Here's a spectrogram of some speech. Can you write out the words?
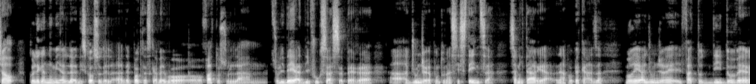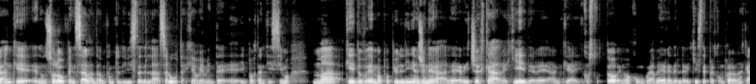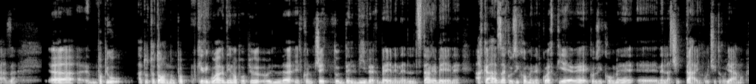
Ciao, collegandomi al discorso del, eh, del podcast che avevo fatto sulla, sull'idea di Fuxas per uh, aggiungere appunto un'assistenza sanitaria nella propria casa, vorrei aggiungere il fatto di dover anche non solo pensarla da un punto di vista della salute, che ovviamente è importantissimo, ma che dovremmo proprio in linea generale ricercare, chiedere anche ai costruttori, no? comunque avere delle richieste per comprare una casa, eh, un po' più a tutto tondo, che riguardino proprio il, il concetto del vivere bene, nel stare bene a casa, così come nel quartiere, così come eh, nella città in cui ci troviamo.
